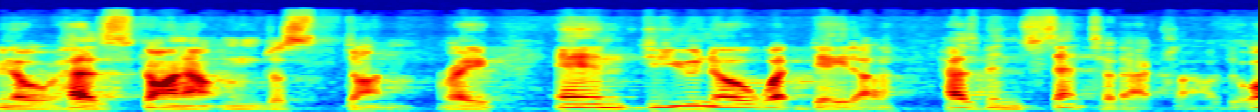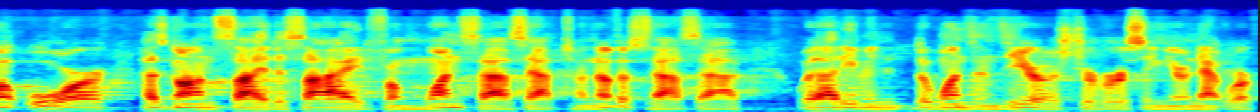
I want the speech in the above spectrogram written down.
know, has gone out and just done, right? And do you know what data has been sent to that cloud or has gone side to side from one SaaS app to another SaaS app without even the ones and zeros traversing your network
